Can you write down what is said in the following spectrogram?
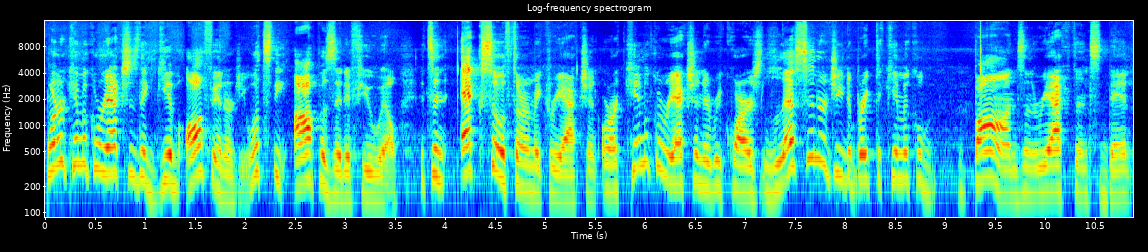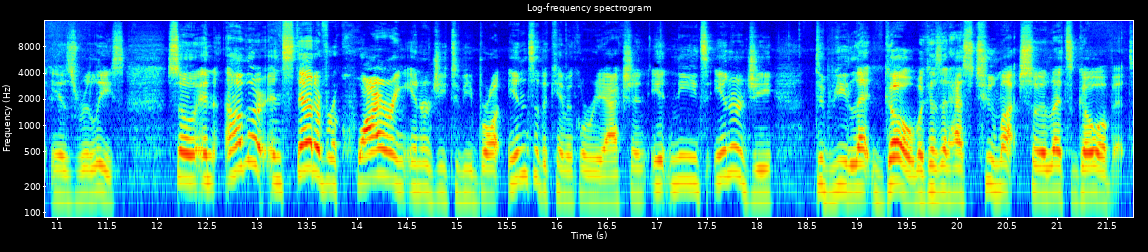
what are chemical reactions that give off energy? What's the opposite, if you will? It's an exothermic reaction, or a chemical reaction that requires less energy to break the chemical bonds and the reactants than is released. So, in other, instead of requiring energy to be brought into the chemical reaction, it needs energy to be let go because it has too much, so it lets go of it.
